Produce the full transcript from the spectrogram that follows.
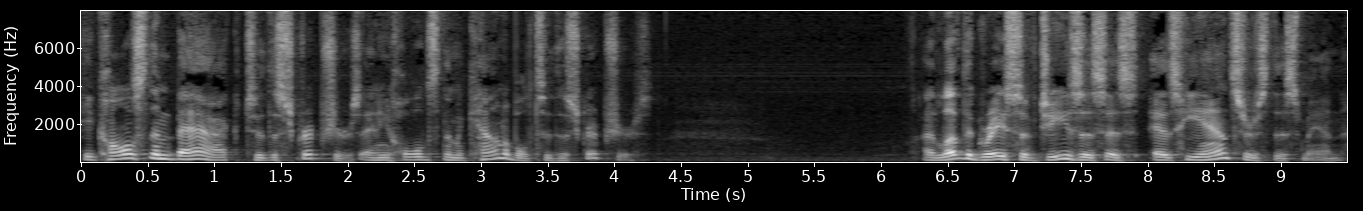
He calls them back to the scriptures and he holds them accountable to the scriptures. I love the grace of Jesus as, as he answers this man.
